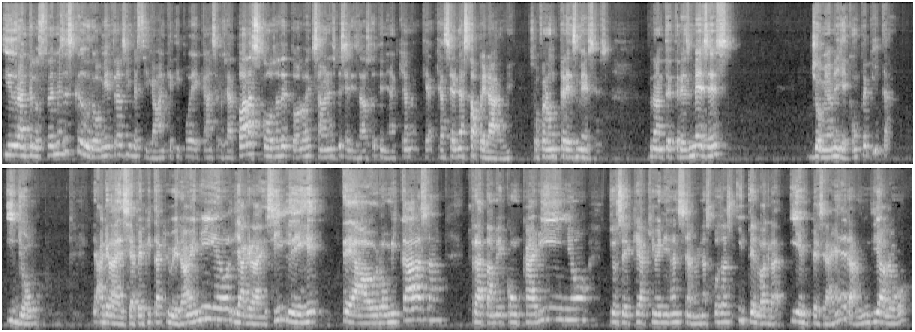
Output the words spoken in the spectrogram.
Y durante los tres meses que duró mientras investigaban qué tipo de cáncer, o sea, todas las cosas de todos los exámenes especializados que tenían que, que, que hacerme hasta operarme, eso fueron tres meses. Durante tres meses yo me amigué con Pepita y yo agradecí a Pepita que hubiera venido, le agradecí, le dije, te abro mi casa, trátame con cariño, yo sé que aquí venís a enseñarme unas cosas y te lo agradezco. Y empecé a generar un diálogo,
